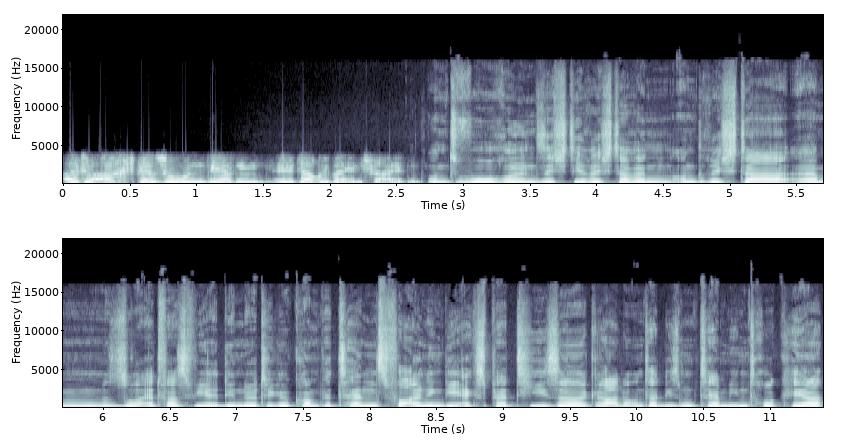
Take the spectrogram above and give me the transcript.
Also acht Personen werden äh, darüber entscheiden. Und wo holen sich die Richterinnen und Richter ähm, so etwas wie die nötige Kompetenz, vor allen Dingen die Expertise, gerade unter diesem Termindruck her?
